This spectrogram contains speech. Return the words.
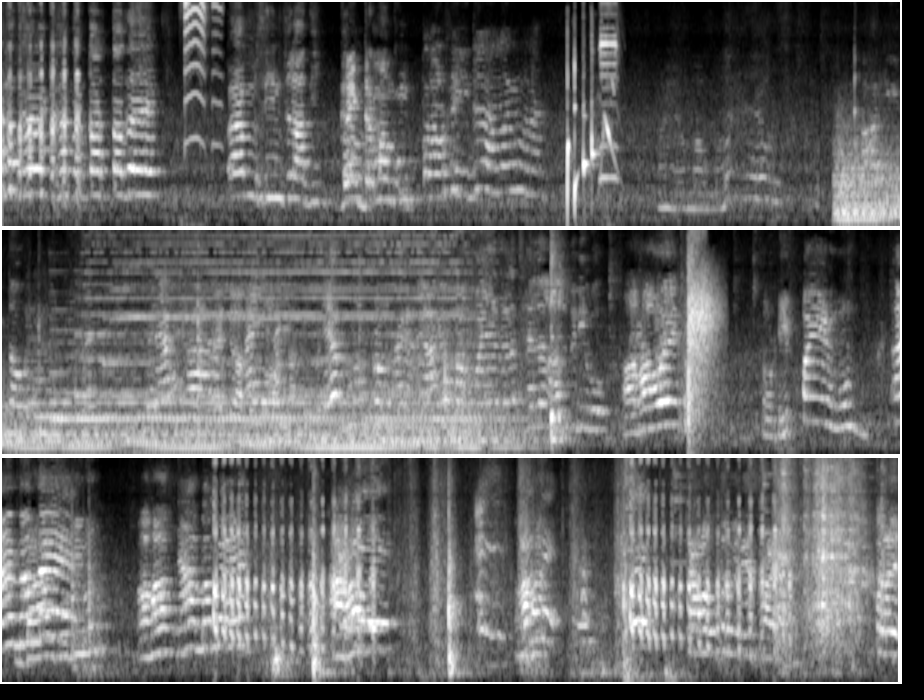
ਤਾਂ ਥਾਂ ਖਤਮ ਕਰਤਾ ਤੇ। ਆ ਮਸ਼ੀਨ ਚਲਾਦੀ ਗ੍ਰਾਈਂਡਰ ਵਾਂਗੂ। ਪਰੌਂਠੇ ਹੀ ਲਾਵਾਂਗੇ ਹੁਣ। ਆ ਕੀ ਤਾਂ ਮੇਰਾ ਖਾ ਇਹ ਫੋਨ ਫੋਨ ਆ ਗਿਆ ਮਾਮਾ ਥੈਲਾ ਲਾ ਤੇਰੀ ਉਹ। ਆਹਾ ਓਏ ਤੁਹਾਡੀ ਭੈਣ ਨੂੰ ਆ ਦਾਲ ਮਾਮਾ ਤੁਹਾਡੀ ਨੂੰ ਆਹਾ। ਨਾ ਮਾਮਾ। ਆਹਾ ਓਏ ਆਹਾ। ਚਾਉ ਤੋ ਮੇਰੇ ਸਾਲੇ ਓਏ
